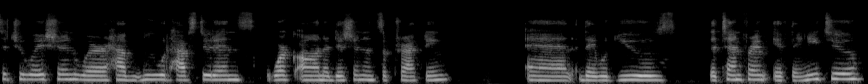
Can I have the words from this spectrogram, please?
situation where have we would have students work on addition and subtracting and they would use the 10 frame if they need to.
